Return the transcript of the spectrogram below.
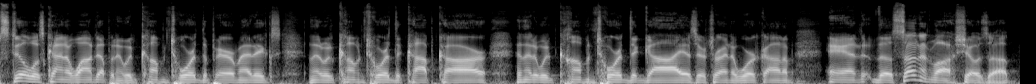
still was kind of wound up, and it would come toward the paramedics, and then it would come toward the cop car, and then it would come toward the guy as they're trying to work on him. And the son-in-law shows up,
